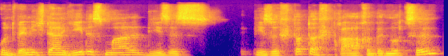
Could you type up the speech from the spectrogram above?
Und wenn ich da jedes Mal dieses, diese Stottersprache benutze,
